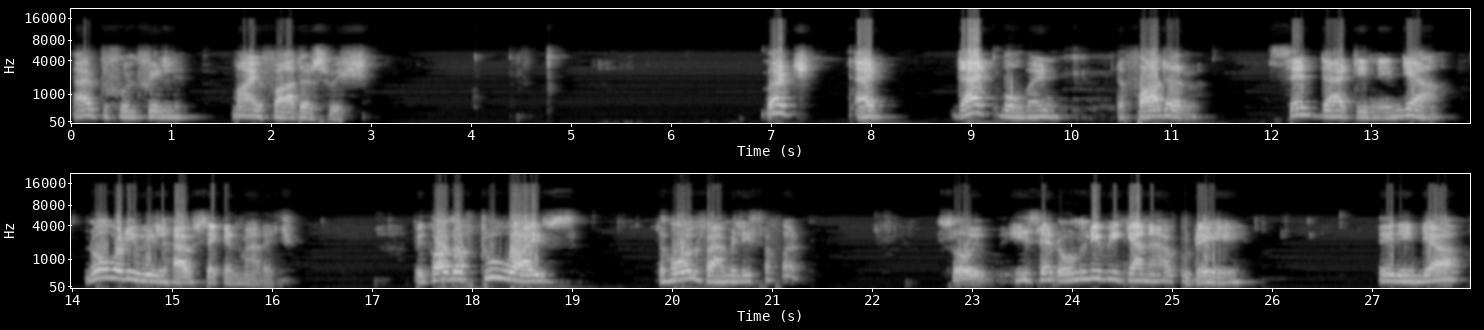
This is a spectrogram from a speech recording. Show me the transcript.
I have to fulfill my father's wish. But at that moment, the father said that in India, nobody will have second marriage. Because of two wives, the whole family suffered. So he said only we can have today. In India,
